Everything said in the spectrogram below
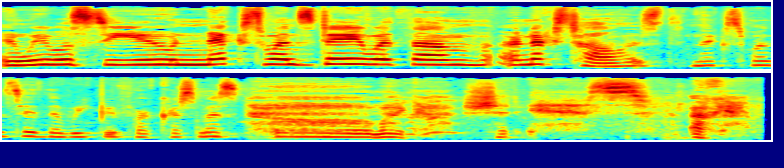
And we will see you next Wednesday with um our next haul. Is next Wednesday the week before Christmas? Oh my gosh, it is. Okay.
